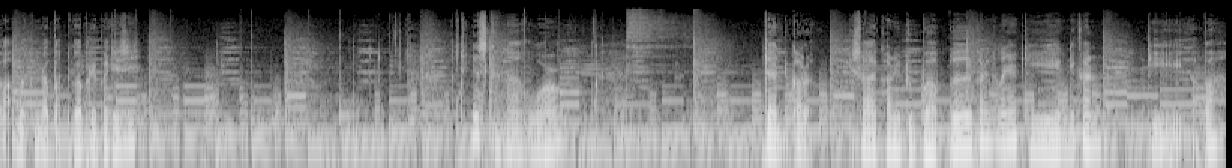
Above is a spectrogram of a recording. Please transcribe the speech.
Kalau menurut pendapat gue pribadi sih? I think it's gonna work. Dan kalau misalkan itu bubble kan katanya di ini kan di apa?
